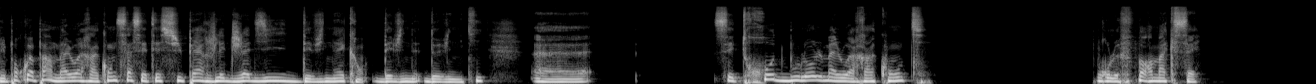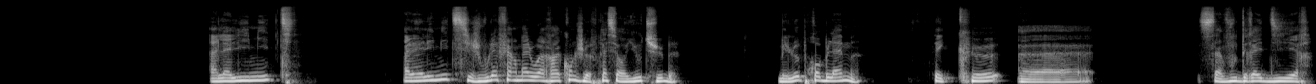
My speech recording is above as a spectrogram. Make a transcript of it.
Mais pourquoi pas un malware raconte Ça, c'était super. Je l'ai déjà dit, devinez quand, devine, devine qui. Euh, c'est trop de boulot le malware raconte pour le format que. À la limite, si je voulais faire malware raconte, je le ferais sur YouTube. Mais le problème, c'est que euh, ça voudrait dire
